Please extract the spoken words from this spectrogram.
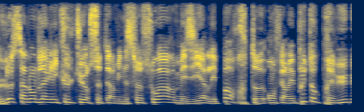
Le salon de l'agriculture se termine ce soir, mais hier les portes ont fermé plus tôt que prévu.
